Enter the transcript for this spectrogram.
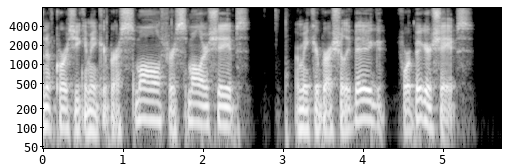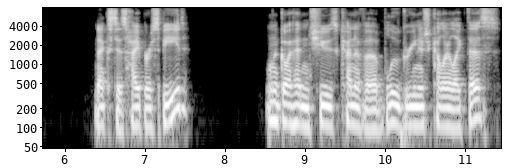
And of course, you can make your brush small for smaller shapes, or make your brush really big for bigger shapes. Next is hyperspeed. I'm going to go ahead and choose kind of a blue-greenish color like this.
